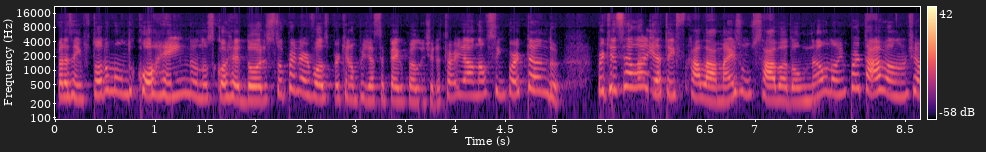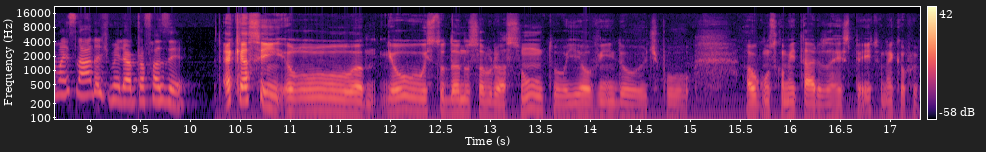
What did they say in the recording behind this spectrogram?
por exemplo, todo mundo correndo nos corredores, super nervoso porque não podia ser pego pelo diretor, e ela não se importando. Porque se ela ia ter que ficar lá mais um sábado ou não, não importava, ela não tinha mais nada de melhor pra fazer. É que assim, eu, eu estudando sobre o assunto e ouvindo, tipo, alguns comentários a respeito, né, que eu fui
